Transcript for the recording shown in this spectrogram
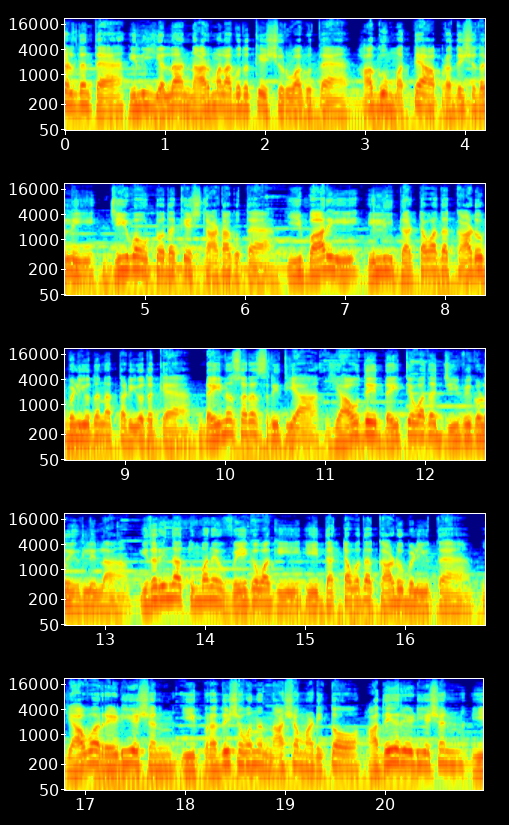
ಕಳೆದಂತೆ ಇಲ್ಲಿ ಎಲ್ಲಾ ನಾರ್ಮಲ್ ಆಗೋದಕ್ಕೆ ಶುರುವಾಗುತ್ತೆ. ಹಾಗೂ ಮತ್ತೆ ಆ ಪ್ರದೇಶದಲ್ಲಿ ಜೀವ ಹುಟ್ಟೋದಕ್ಕೆ ಸ್ಟಾರ್ಟ್ ಆಗುತ್ತೆ. ಈ ಬಾರಿ ಇಲ್ಲಿ ದಟ್ಟವಾದ ಕಾಡು ಬೆಳೆಯೋದನ್ನ ತಡೆಯೋದಕ್ಕೆ ಡೈನೋಸರಸ್ ರೀತಿಯ ಯಾವುದೇ ದೈತ್ಯವಾದ ಜೀವಿಗಳು ಇರಲಿಲ್ಲ. ಇದರಿಂದ ತುಂಬಾನೇ ವೇಗವಾಗಿ ಈ ದಟ್ಟವಾದ ಕಾಡು ಬೆಳೆಯುತ್ತೆ. ಯಾವ ರೇಡಿಯೇಷನ್ ಈ ಪ್ರದೇಶವನ್ನು ನಾಶ ಮಾಡಿತ್ತೋ, ಅದೇ ರೇಡಿಯೇಷನ್ ಈ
